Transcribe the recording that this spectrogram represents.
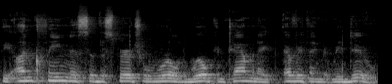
the uncleanness of the spiritual world will contaminate everything that we do.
